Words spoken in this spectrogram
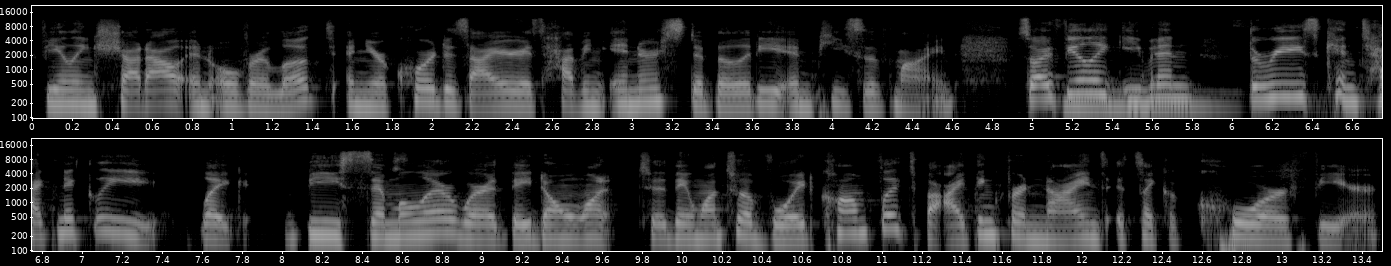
feeling shut out and overlooked. And your core desire is having inner stability and peace of mind. So I feel like even Mm. threes can technically like be similar where they don't want to they want to avoid conflict but i think for nines it's like a core fear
